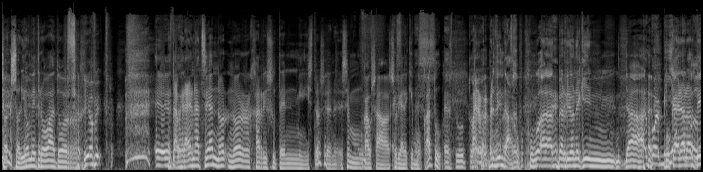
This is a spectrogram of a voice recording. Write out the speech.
So, soriometro bat hor... eh, Eta beraren atzean nor, nor jarri zuten ministros? Esen gauza Soriarekin bukatu. ez dut- Bueno, berdin da, ju- jungo gara berri honekin ja Eh, bukaeran arte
